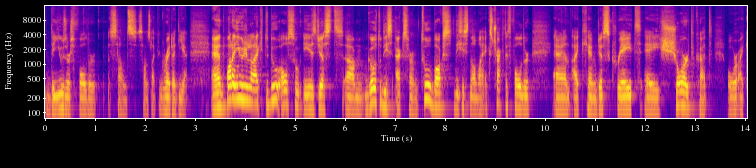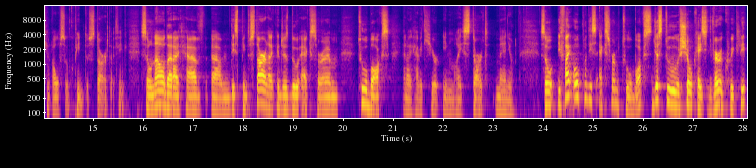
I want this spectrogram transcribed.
the users folder sounds sounds like a great idea. And what I usually like to do also is just um, go to this XRM toolbox. This is now my extracted folder, and I can just create a shortcut, or I can also pin to start, I think. So now that I have um, this pin to start, I can just do XRM toolbox, and I have it here in my start menu. So if I open this XRM toolbox, just to showcase it very quickly,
